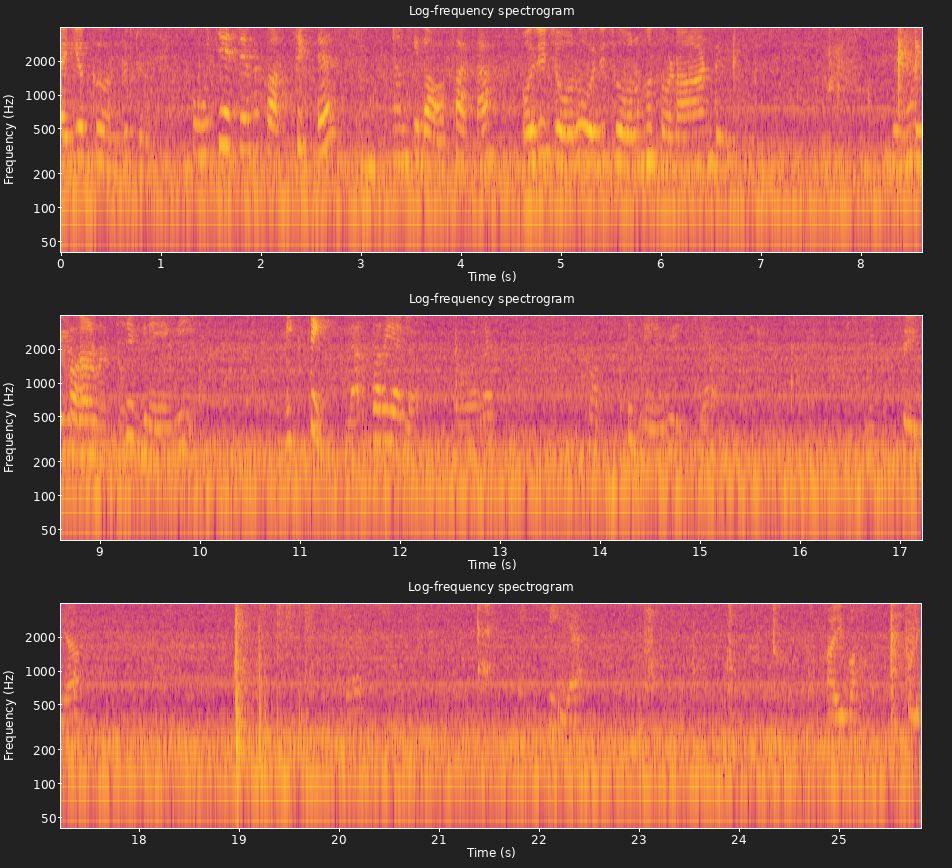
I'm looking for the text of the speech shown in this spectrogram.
അരിയൊക്കെ വന്നിട്ടുണ്ട് പൂച്ച വെച്ചൊന്ന് കുറച്ചിട്ട് നമുക്കിത് ഓഫാക്കാം ഒരു ചോറും ഒരു ചോറും തൊടാണ്ട്. കുറച്ച് ഗ്രേവി മിക്സിങ് എല്ലാവർക്കും അതുപോലെ കുറച്ച് ഗ്രേവി വയ്ക്കുക മിക്സ് ചെയ്യാം. മിക്സ് ചെയ്യുക അയവ പൊളി.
